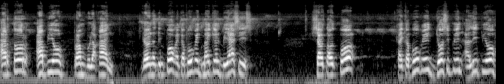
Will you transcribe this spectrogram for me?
Arthur Abio from Bulacan. Gawin natin po kay Kabukid Michael Biasis. Shoutout po kay Kabukid Josephine Alipio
